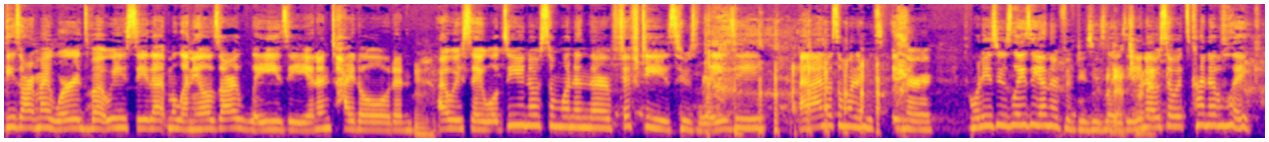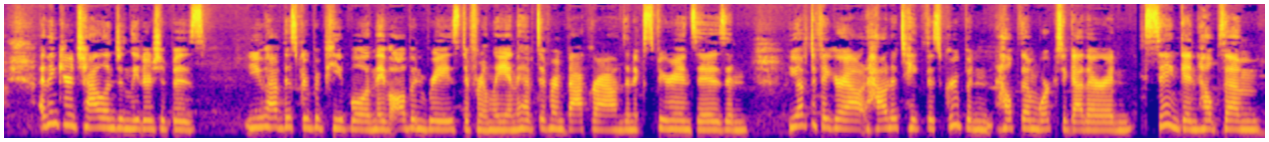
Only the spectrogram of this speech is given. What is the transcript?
these aren't my words, but we see that millennials are lazy and entitled. And mm. I always say, well, do you know someone in their 50s who's lazy? and I know someone who's in their 20s who's lazy and their 50s who's lazy, right. you know? So it's kind of like, I think your challenge in leadership is you have this group of people and they've all been raised differently and they have different backgrounds and experiences. And you have to figure out how to take this group and help them work together and sync and help them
